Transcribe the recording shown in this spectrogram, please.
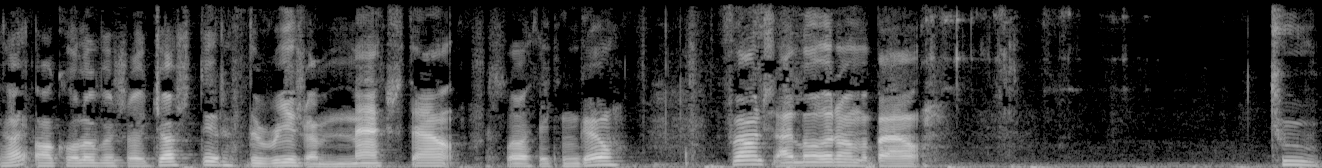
All right, all coilovers are adjusted. The rears are maxed out as low as they can go. Fronts, I lowered them about two,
